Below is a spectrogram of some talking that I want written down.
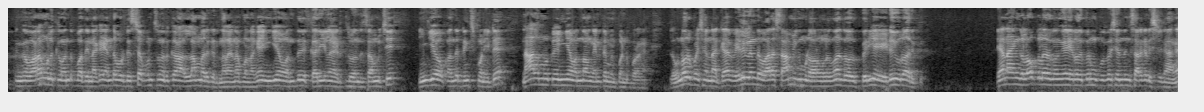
இங்கே வரவங்களுக்கு வந்து பார்த்தீங்கன்னாக்கா எந்த ஒரு டிஸ்டர்பன்ஸும் இருக்கா இல்லாமல் இருக்கிறதுனால என்ன பண்ணுறாங்க இங்கேயும் வந்து கறியெல்லாம் எடுத்துகிட்டு வந்து சமைச்சு இங்கேயே உட்காந்து ட்ரிங்க்ஸ் பண்ணிட்டு நாலு முழுக்க இங்கே வந்து அவங்க என்டர்டைன்மெண்ட் பண்ணிட்டு போகிறாங்க இல்லை இன்னொரு பிரச்சனைனாக்கா வெளியிலேருந்து வர சாமி கும்பிட வரவங்களுக்கும் அது ஒரு பெரிய இடையூறாக இருக்குது ஏன்னா இங்க லோக்கல்ல இருக்கவங்க இருபது பேர் முப்பது பேர் சேர்ந்து சரக்கு அடிச்சிட்டு இருக்காங்க.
